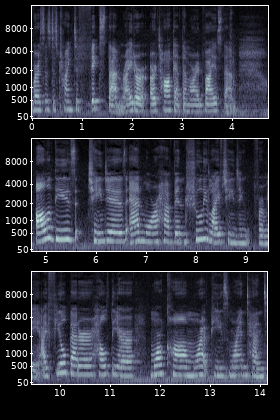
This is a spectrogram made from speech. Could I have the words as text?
versus just trying to fix them, right? Or, or talk at them or advise them. All of these changes and more have been truly life-changing for me. I feel better, healthier, more calm, more at peace, more intent,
